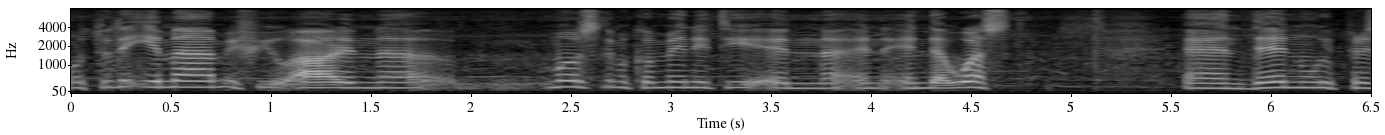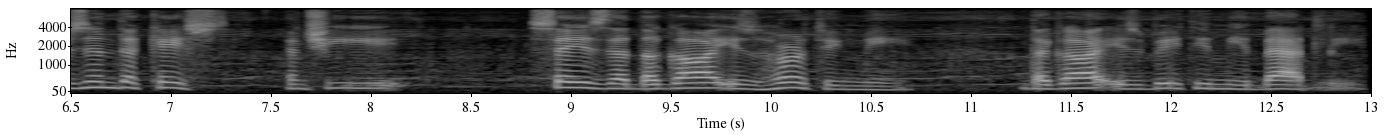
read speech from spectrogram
or to the imam if you are in a Muslim community in, in, in the West. And then we present the case, and she says that the guy is hurting me, the guy is beating me badly,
